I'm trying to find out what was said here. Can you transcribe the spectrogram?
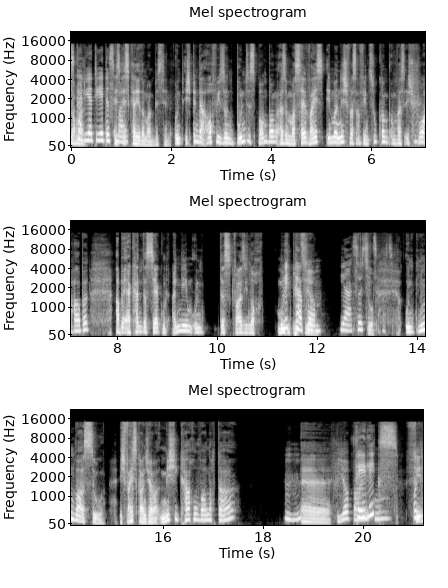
noch mal- eskaliert jedes es Mal. eskaliert noch mal ein bisschen. Und ich bin da auch wie so ein buntes Bonbon. Also Marcel weiß immer nicht, was auf ihn zukommt und was ich vorhabe. Aber er kann das sehr gut annehmen und das quasi noch multiplizieren. Mitperform. Ja, so sieht's So. aus. Und nun war es so. Ich weiß gar nicht, wer war. Michi Caro war noch da. Mhm. Äh, ihr Felix Felix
